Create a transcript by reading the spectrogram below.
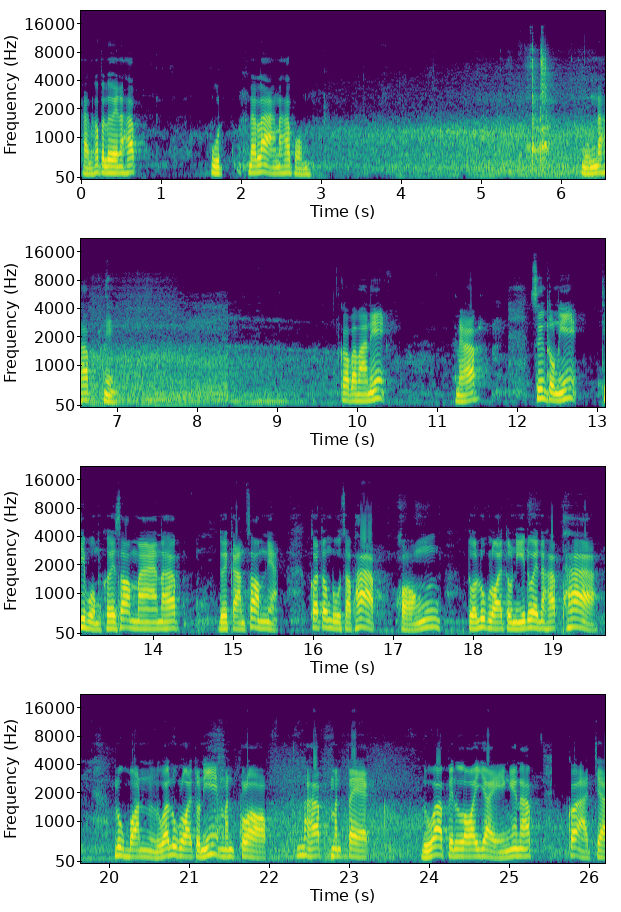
ขันเข้าไปเลยนะครับอุดด้านล่างนะครับ ผมหมุนนะครับนี่ก็ประมาณนี้นะครับ ซึ่งตรงนี้ที่ผมเคยซ่อมมานะครับ โดยการซ่อมเนี่ยก็ต้องดูสภาพของตัวลูกลอยตัวนี้ด้วยนะครับ ถ้าลูกบอลหรือว่าลูกลอยตัวนี้มันกรอบนะครับ มันแตกหรือว่าเป็นรอยใหญ่อย่างเงี้ยนะครับ ก็อาจจะ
